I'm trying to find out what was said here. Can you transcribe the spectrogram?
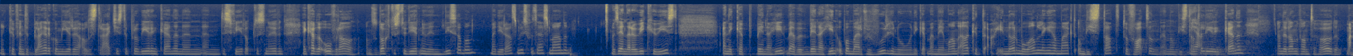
ik vind het belangrijk om hier alle straatjes te proberen kennen en, en de sfeer op te snuiven. En ik heb dat overal. Onze dochter studeert nu in Lissabon met Erasmus voor zes maanden. We zijn daar een week geweest en ik heb bijna geen, we hebben bijna geen openbaar vervoer genomen. Ik heb met mijn man elke dag enorme wandelingen gemaakt om die stad te vatten en om die stad Ja. te leren kennen en er dan van te houden. Maar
